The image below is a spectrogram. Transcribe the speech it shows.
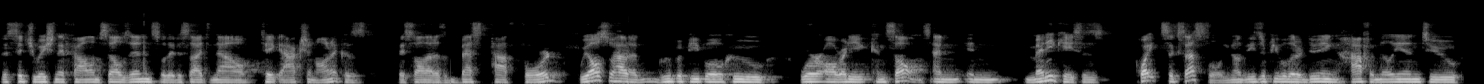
the situation they found themselves in. And so they decided to now take action on it because they saw that as the best path forward. We also had a group of people who were already consultants and in many cases quite successful. You know, these are people that are doing half a million to,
